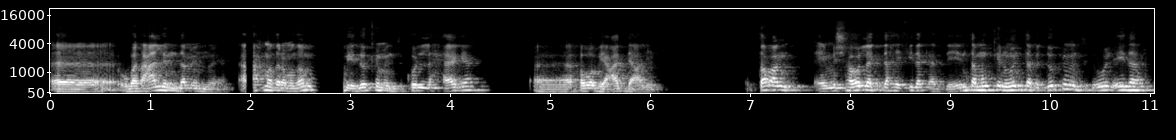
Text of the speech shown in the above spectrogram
أه وبتعلم ده منه يعني. أحمد رمضان بي document كل حاجة أه هو بيعدي عليها طبعا مش هقول لك ده هيفيدك قد إيه. أنت ممكن وأنت بال document تقول إيه ده؟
